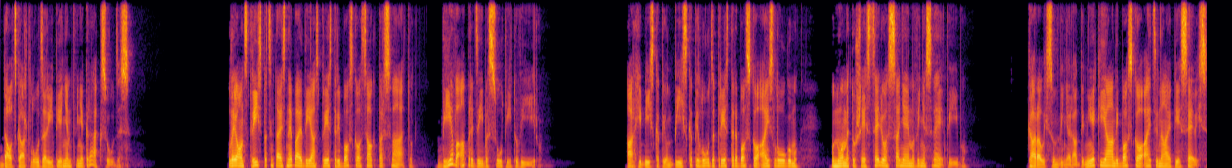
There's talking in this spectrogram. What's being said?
daudzkārt lūdza arī pieņemt viņa grēksūdzes. Leons 13. nebaidījās priesteri Bosko saukt par svētu, dieva apredzības sūtītu vīru. Arhibīskapi un bīskapi lūdza priestera Bosko aizlūgumu un nometušies ceļos saņēma viņa svētību. Karalis un viņa radinieki Jāni Bosko aicināja pie sevis.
